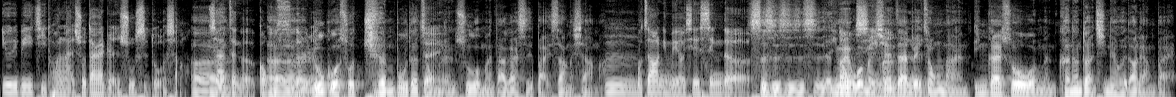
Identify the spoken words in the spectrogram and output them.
UDB 集团来说，大概人数是多少？呃，现在整个公司的人，如果说全部的总人数，我们大概是百上下嘛。嗯，我知道你们有些新的，是是是是是，因为我们现在北中南，应该说我们可能短期内会到两百，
